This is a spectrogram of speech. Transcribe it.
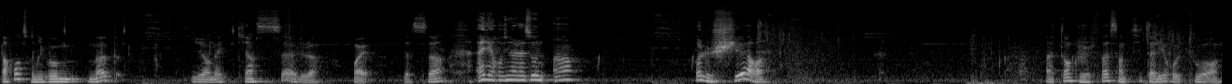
Par contre, au niveau mob, il y en a qu'un seul. Ouais, il y a ça. Ah, il est revenu à la zone 1 Oh, le chieur Attends que je fasse un petit aller-retour.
